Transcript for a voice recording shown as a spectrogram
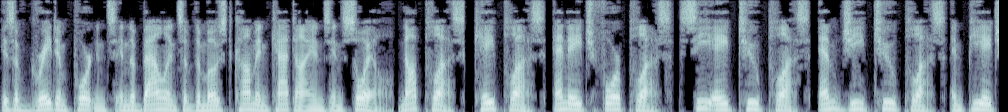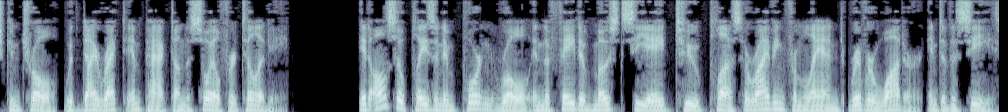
is of great importance in the balance of the most common cations in soil Na+, K+, NH4+, Ca2+, Mg2+, and pH control, with direct impact on the soil fertility. It also plays an important role in the fate of most Ca2 arriving from land river water into the seas.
